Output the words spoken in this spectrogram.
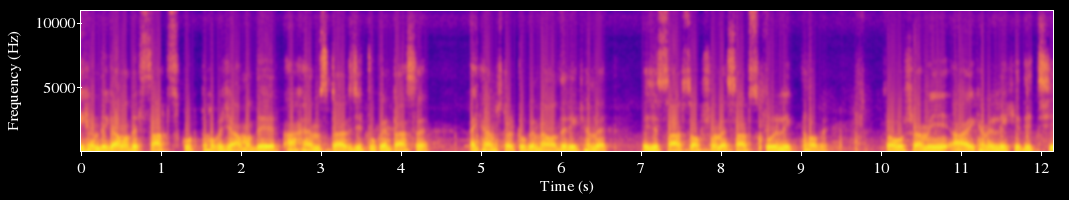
এখান থেকে আমাদের সার্চ করতে হবে যে আমাদের হ্যামস্টার যে টোকেনটা আছে, এই হ্যামস্টার টোকেনটা আমাদের এখানে এই যে সার্চ অপশনে সার্চ করে লিখতে হবে। তো অবশ্যই আমি এখানে লিখে দিচ্ছি।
